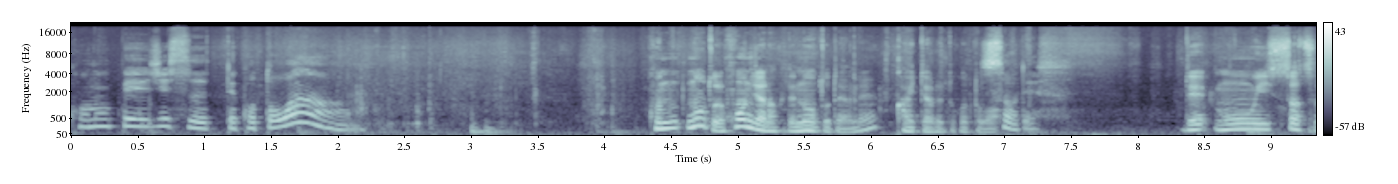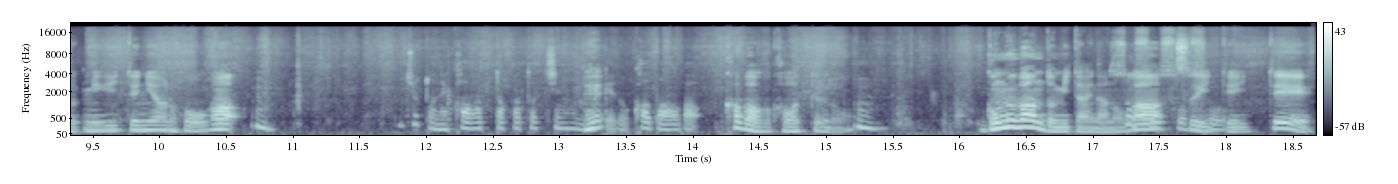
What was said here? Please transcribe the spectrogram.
このページ数ってことは、このノートで本じゃなくてノートだよね書いてあるってことは。そうです。でもう一冊右手にある方がちょっとね変わった形なんだけどカバーが、カバーが変わってるの？うん、ゴムバンドみたいなのがついていて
